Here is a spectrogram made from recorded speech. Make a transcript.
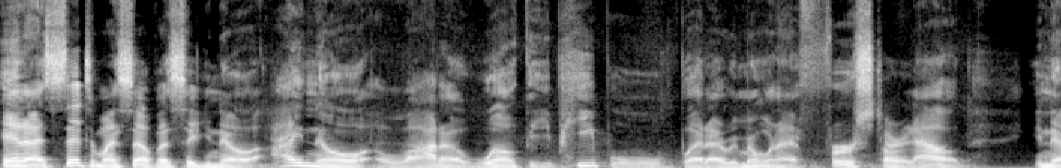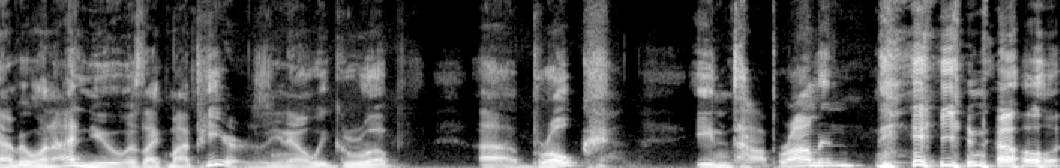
And I said to myself, I said, you know, I know a lot of wealthy people, but I remember when I first started out, you know, everyone I knew was like my peers. You know, we grew up uh, broke eating top ramen, you know,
